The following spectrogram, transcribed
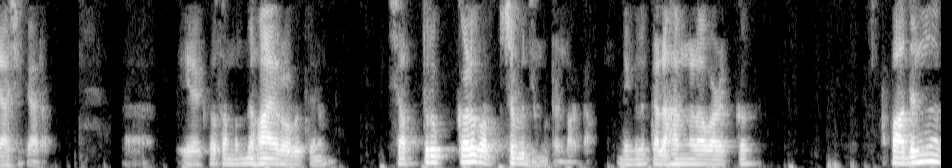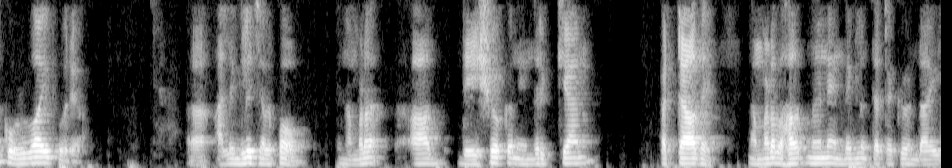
രാശിക്കാർ രക്തസംബന്ധമായ രോഗത്തിനും ശത്രുക്കൾ കുറച്ച് ബുദ്ധിമുട്ടുണ്ടാക്കാം. നിങ്ങൾ കലഹങ്ങൾ വഴക്ക്. അപ്പം അതിൽ നിന്നൊക്കെ ഒഴിവായി പോരുക. അല്ലെങ്കിൽ ചിലപ്പോൾ നമ്മുടെ ആ ദേഷ്യമൊക്കെ നിയന്ത്രിക്കാൻ പറ്റാതെ നമ്മുടെ ഭാഗത്ത് നിന്ന് തന്നെ എന്തെങ്കിലും തെറ്റൊക്കെ ഉണ്ടായി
